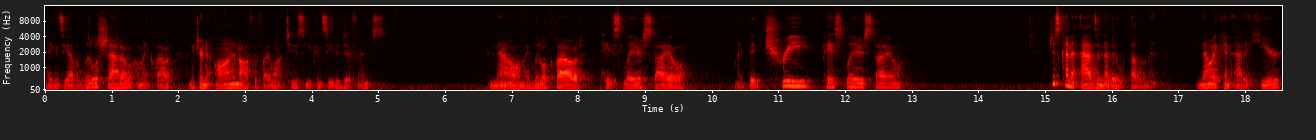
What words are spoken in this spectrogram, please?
Now you can see I have a little shadow on my cloud. I can turn it on and off if I want to so you can see the difference. And now on my little cloud, paste layer style, my big tree, paste layer style. Just kind of adds another element. And now I can add it here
